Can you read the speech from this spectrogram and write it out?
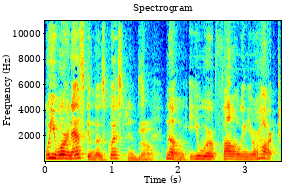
Well, you weren't asking those questions. No. No, you were following your heart.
